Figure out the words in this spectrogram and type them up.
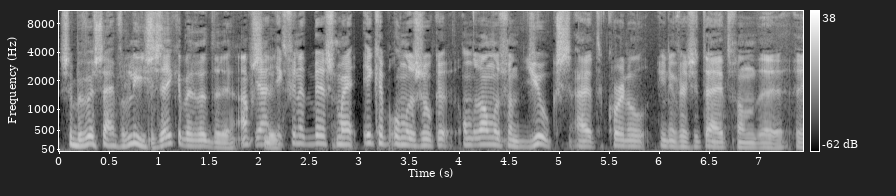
zijn bewustzijn verliest. Zeker bij Rudderen, absoluut. Ja, ik vind het best, maar ik heb onderzoeken, onder andere van Dukes uit de Cornell Universiteit van de, eh,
